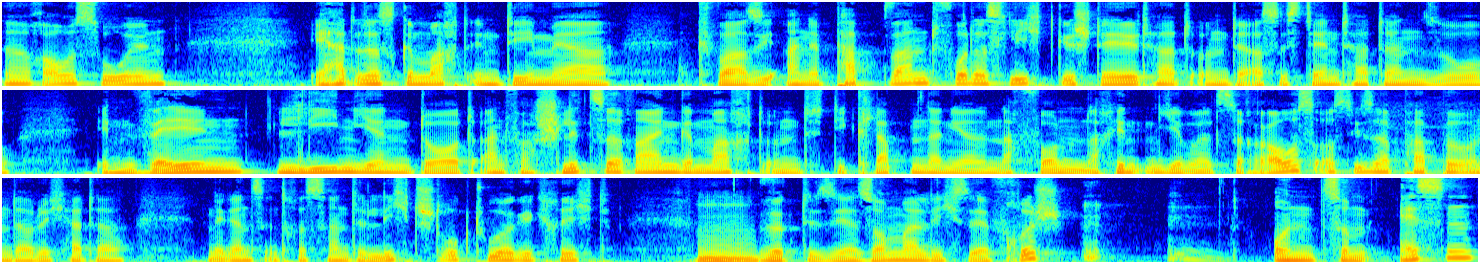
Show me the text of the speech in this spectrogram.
äh, rausholen. Er hatte das gemacht, indem er quasi eine Pappwand vor das Licht gestellt hat und der Assistent hat dann so in Wellenlinien dort einfach Schlitze reingemacht und die klappen dann ja nach vorne und nach hinten jeweils raus aus dieser Pappe und dadurch hat er eine ganz interessante Lichtstruktur gekriegt. Mhm. Wirkte sehr sommerlich, sehr frisch. Und zum Essen,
